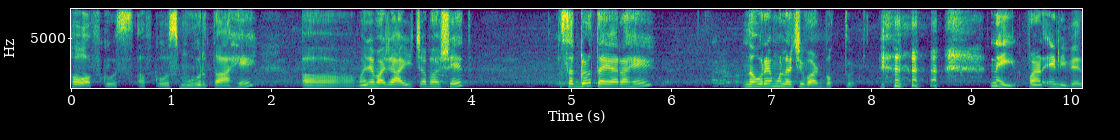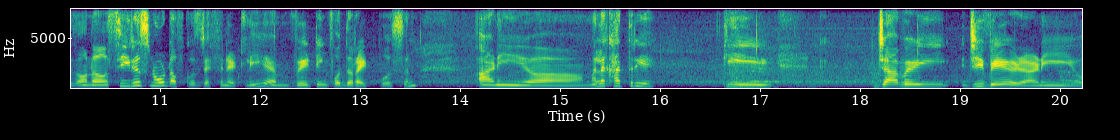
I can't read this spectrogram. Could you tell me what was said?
हो ऑफकोर्स ऑफकोर्स मुहूर्त आहे. अ, म्हणजे माझ्या आईच्या भाषेत सगळं तयार आहे. नवऱ्या मुलाची वाट बघतोय. नाही पण anyways on a serious note of course definitely I am waiting for the right person आणि अ, मला खात्री आहे की ज्यावेळी जी वेळ आणि अ,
